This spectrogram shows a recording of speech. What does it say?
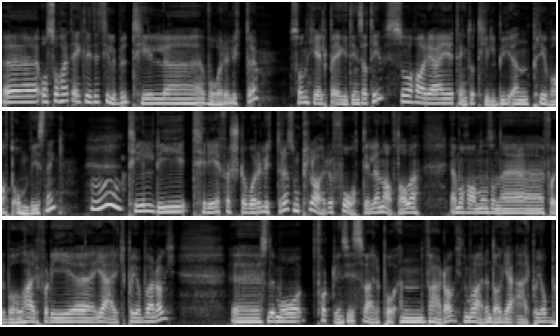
Eh, og så har jeg et eget lite tilbud til våre lyttere. Sånn helt på eget initiativ så har jeg tenkt å tilby en privat omvisning. Mm. Til de tre første av våre lyttere som klarer å få til en avtale. Jeg må ha noen sånne forbehold her, fordi eh, jeg er ikke på jobb hver dag. Eh, så det må fortrinnsvis være på en hverdag. Det må være en dag jeg er på jobb,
